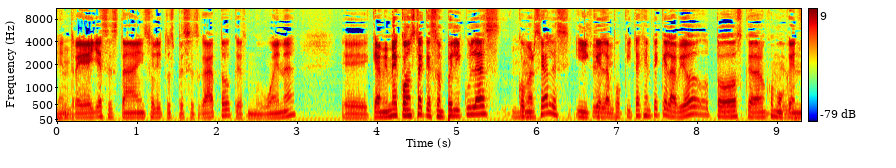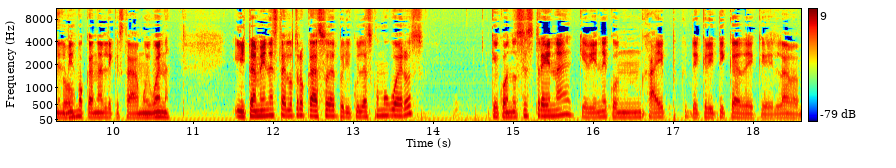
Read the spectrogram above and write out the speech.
Entre ellas está Insólitos peces gato que es muy buena eh, que a mí me consta que son películas comerciales y Sí, que la sí. poquita gente que la vio todos quedaron como Me que en el mismo canal de que estaba muy buena. Y también está el otro caso de películas como Güeros, que cuando se estrena, que viene con un hype de crítica de que la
